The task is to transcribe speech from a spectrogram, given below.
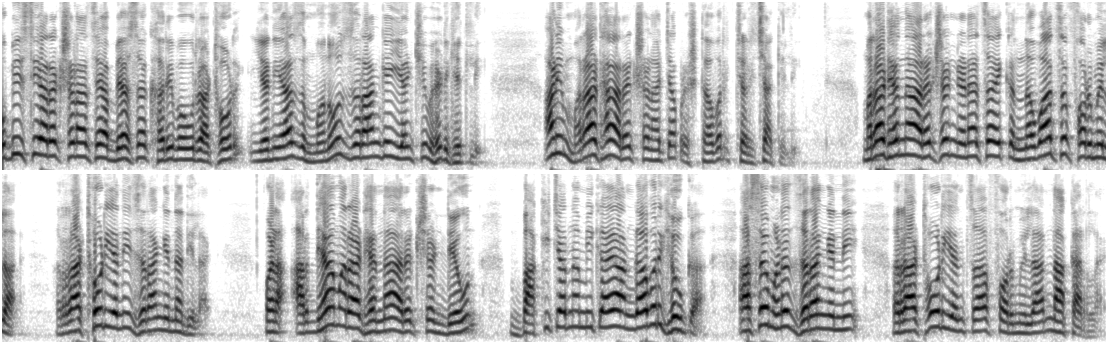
ओबीसी आरक्षणाचे अभ्यासक हरिभाऊ राठोड यांनी आज मनोज जरांगे यांची भेट घेतली आणि मराठा आरक्षणाच्या प्रश्नावर चर्चा केली. मराठ्यांना आरक्षण देण्याचा एक नवाच फॉर्म्युला राठोड यांनी जरांगेंना दिलाय. पण अर्ध्या मराठ्यांना आरक्षण देऊन बाकीच्यांना मी काय अंगावर घेऊ का? असं म्हणत जरांगेंनी राठोड यांचा फॉर्म्युला नाकारलाय.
